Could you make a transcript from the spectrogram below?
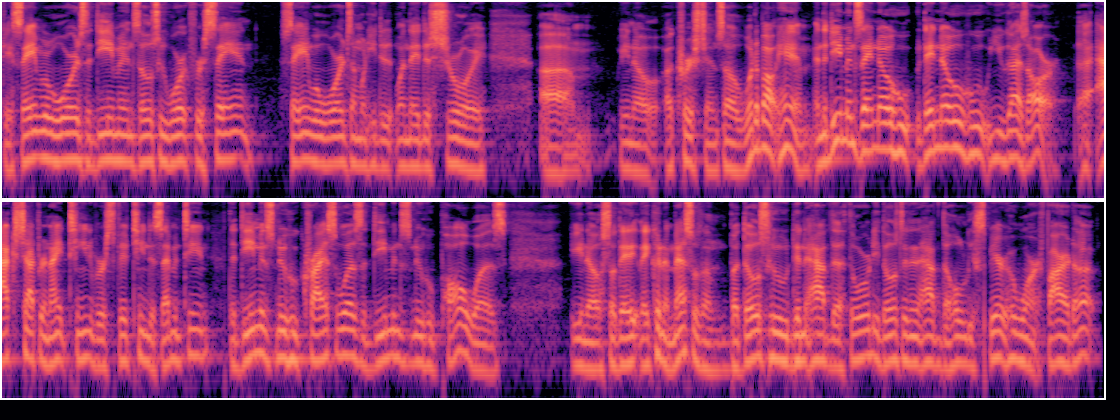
Okay, Satan rewards the demons, those who work for Satan, Satan rewards them when he did, when they destroy, um, you know, a Christian. So what about him? And the demons, they know who they know who you guys are. Uh, Acts chapter 19, verse 15 to 17. The demons knew who Christ was. The demons knew who Paul was. You know, so they, they couldn't mess with him. But those who didn't have the authority, those didn't have the Holy Spirit, who weren't fired up,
